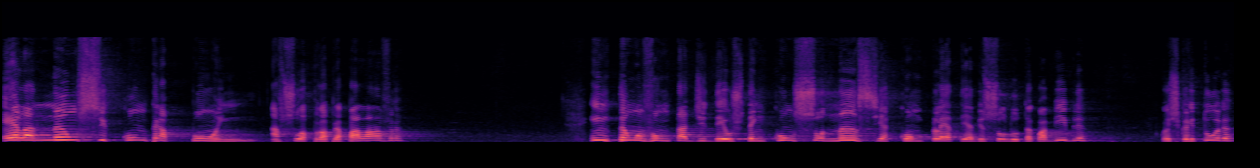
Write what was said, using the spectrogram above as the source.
Ela não se contrapõe à sua própria palavra. Então a vontade de Deus tem consonância completa e absoluta com a Bíblia, com a Escritura.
